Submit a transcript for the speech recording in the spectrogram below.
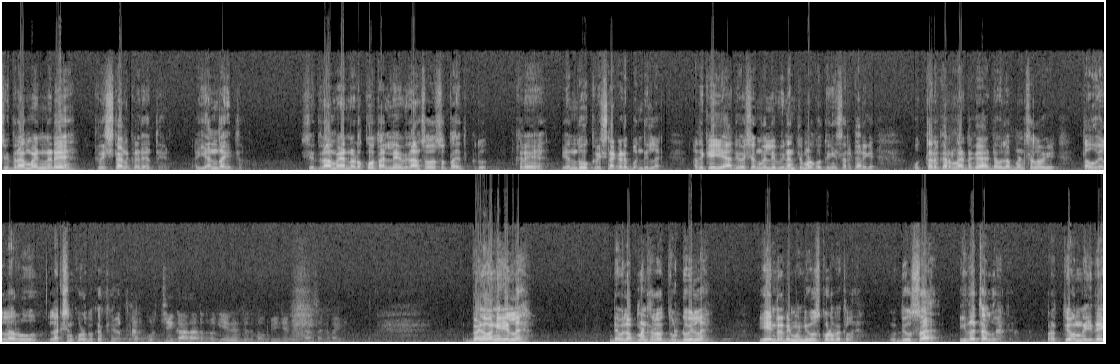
ಸಿದ್ದರಾಮಯ್ಯ ನಡೆ ಕೃಷ್ಣನ ಕಡೆ ಅಂತ ಹೇಳಿ. ಎಂದಾಯಿತು. ಸಿದ್ದರಾಮಯ್ಯ ನಡ್ಕೋತ ಅಲ್ಲೇ ವಿಧಾನಸೌಧ ಸುತ್ತಾಯ್ತು ಖರೆ ಎಂದೂ ಕೃಷ್ಣ ಕಡೆ ಬಂದಿಲ್ಲ. ಅದಕ್ಕೆ ಈ ಅಧಿವೇಶನದಲ್ಲಿ ವಿನಂತಿ ಮಾಡ್ಕೋತೀನಿ ಈ ಸರ್ಕಾರಕ್ಕೆ. ಉತ್ತರ ಕರ್ನಾಟಕ ಡೆವಲಪ್ಮೆಂಟ್ ಸಲುವಾಗಿ ತಾವು ಎಲ್ಲರೂ ಲಕ್ಷಣ ಕೊಡ್ಬೇಕಂತ ಹೇಳ್ತಾರೆ ಕುರ್ಚಿ ಕಾದಾಟದ ಬಗ್ಗೆ ಏನು ಹೇಳ್ತೀರಿ ತಾವು ಬಿ ಜೆ ಪಿ ಶಾಸಕರಾಗಿ? ಬೆಳವಣಿಗೆ ಇಲ್ಲ. ಡೆವಲಪ್ಮೆಂಟ್ ಸಲುವಾಗಿ ದುಡ್ಡು ಇಲ್ಲ. ಏನರ ನಿಮ್ಗೆ ನ್ಯೂಸ್ ಕೊಡ್ಬೇಕಲ್ಲ? ದಿವಸ ಇದೇ ಚಾಲು ಐತೆ. ಪ್ರತಿಯೊಂದು ಇದೇ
